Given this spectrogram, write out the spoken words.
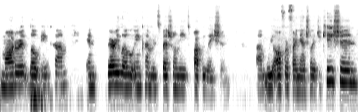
moderate, low income, and very low income and special needs population. Um, we offer financial education,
